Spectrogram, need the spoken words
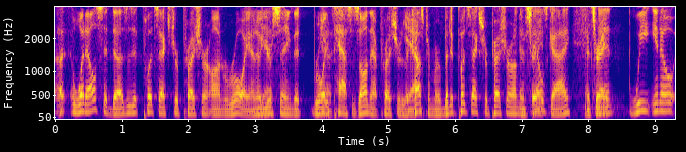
uh, what else it does is it puts extra pressure on Roy. I know you're saying that Roy Yes. passes on that pressure to the Yeah. customer, but it puts extra pressure on That's their right. sales guy. That's right. And we, you know,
